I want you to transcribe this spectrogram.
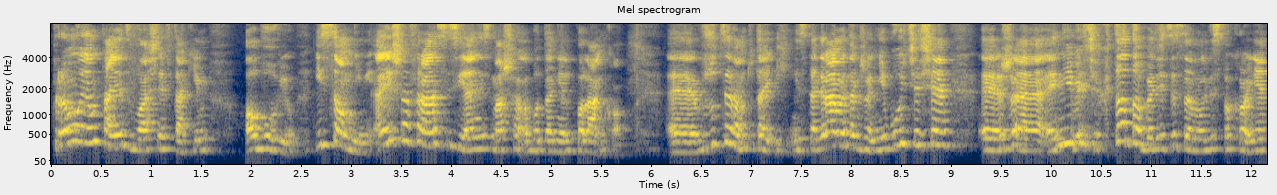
promują taniec właśnie w takim obuwiu. I są nimi Aisha Francis, Janis Marshall albo Daniel Polanco. E, Wrzucę Wam tutaj ich Instagramy, także nie bójcie się, że nie wiecie kto to, będziecie sobie mogli spokojnie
